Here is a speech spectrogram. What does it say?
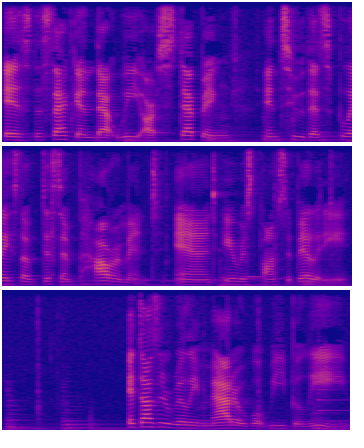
is the second that we are stepping into this place of disempowerment and irresponsibility. It doesn't really matter what we believe.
